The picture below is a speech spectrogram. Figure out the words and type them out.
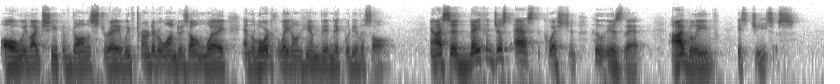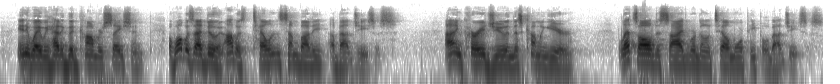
All we like sheep have gone astray. We've turned everyone to his own way, and the Lord hath laid on him the iniquity of us all. And I said, Nathan, just ask the question who is that? I believe it's Jesus. Anyway, we had a good conversation. What was I doing? I was telling somebody about Jesus. I encourage you in this coming year, let's all decide we're going to tell more people about Jesus.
